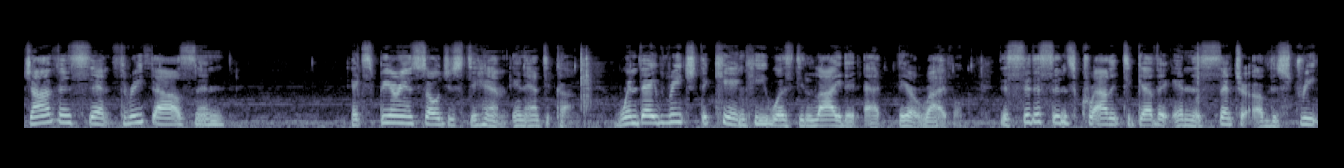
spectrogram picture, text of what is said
Jonathan sent 3,000 experienced soldiers to him in Antioch. When they reached the king, he was delighted at their arrival. The citizens crowded together in the center of the street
